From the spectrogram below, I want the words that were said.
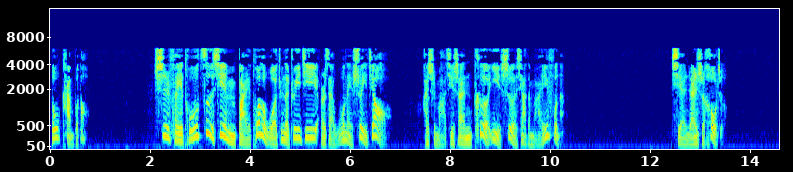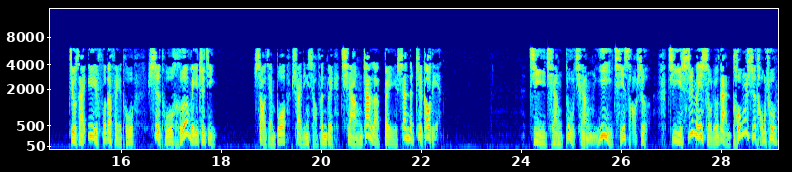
都看不到。是匪徒自信摆脱了我军的追击而在屋内睡觉，还是马锡山特意设下的埋伏呢？显然是后者。就在遇伏的匪徒试图合围之际。邵建波率领小分队抢占了北山的制高点，机枪步枪一起扫射，几十枚手榴弹同时投出。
